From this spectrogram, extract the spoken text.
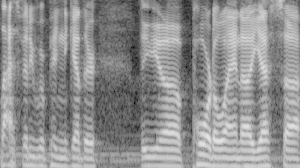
Last video, we are putting together the uh, portal, and uh, yes, uh,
